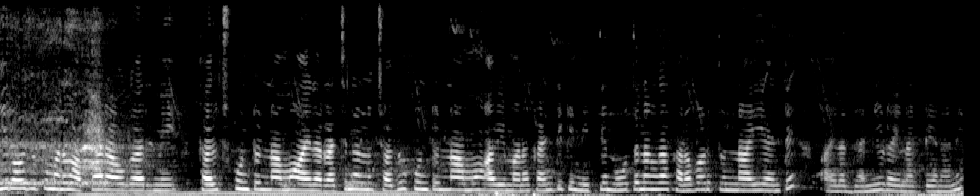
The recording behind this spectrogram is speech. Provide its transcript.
ఈ రోజుకు మనం అప్పారావు గారిని తలుచుకుంటున్నాము ఆయన రచనలను చదువుకుంటున్నాము అవి మన కంటికి నిత్య నూతనంగా కనబడుతున్నాయి అంటే ఆయన ధన్యుడైనట్టేనని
